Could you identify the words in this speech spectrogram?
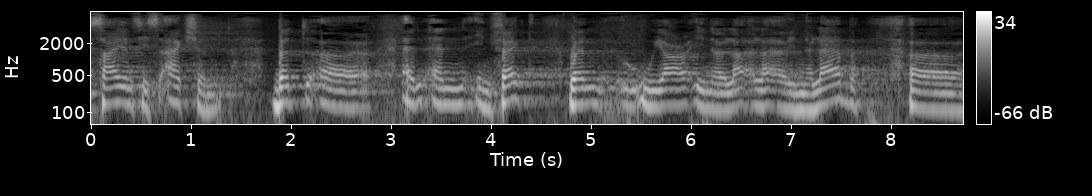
science is action. But uh, and, and in fact, when we are in a, la- in a lab, uh,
